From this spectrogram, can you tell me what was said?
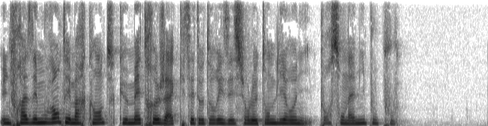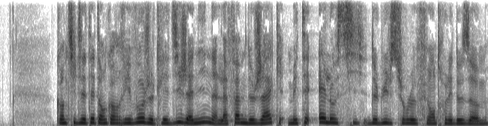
Une phrase émouvante et marquante que Maître Jacques s'est autorisé sur le ton de l'ironie pour son ami Poupou. Quand ils étaient encore rivaux, je te l'ai dit, Janine, la femme de Jacques, mettait elle aussi de l'huile sur le feu entre les deux hommes,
